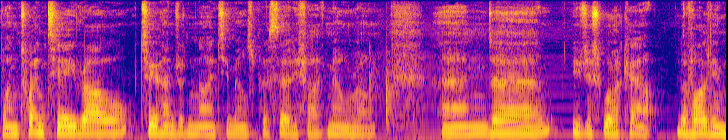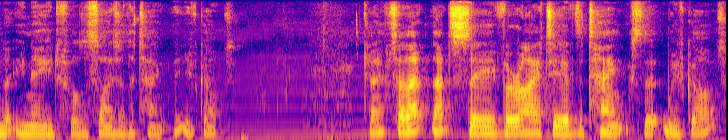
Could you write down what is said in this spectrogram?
120 roll, 290 mils per 35 mil roll. And uh, you just work out the volume that you need for the size of the tank that you've got. Okay, so that, that's the variety of the tanks that we've got.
